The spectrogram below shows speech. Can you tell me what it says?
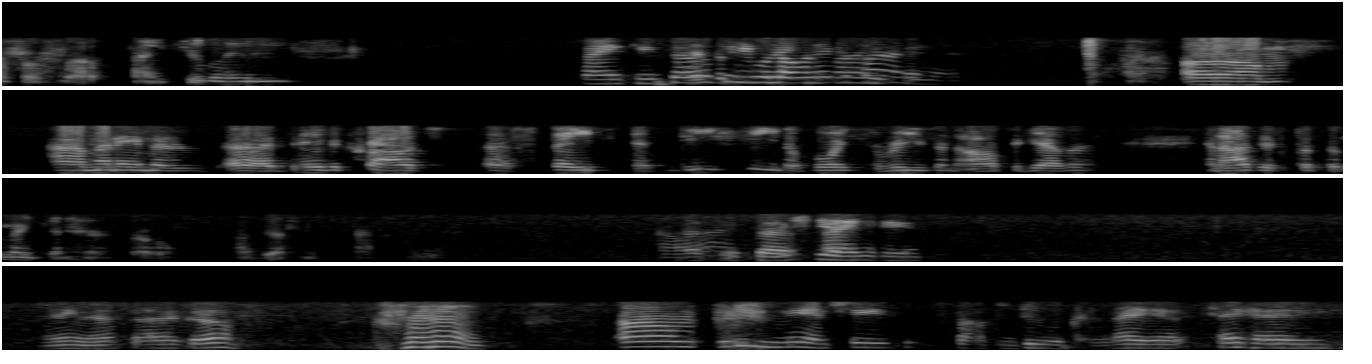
That's, that's what's up. Thank you, ladies. Thank you. Tell Let the the people people they can find can you. Um, uh, my name is uh, David Crouch, uh, space at DC, the voice of reason altogether. And I'll just put the link in here, so I'll definitely. That's what's up. Thank you. Hey, that's how it go. um, me and Chief about to do a collab. Hey, hey.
